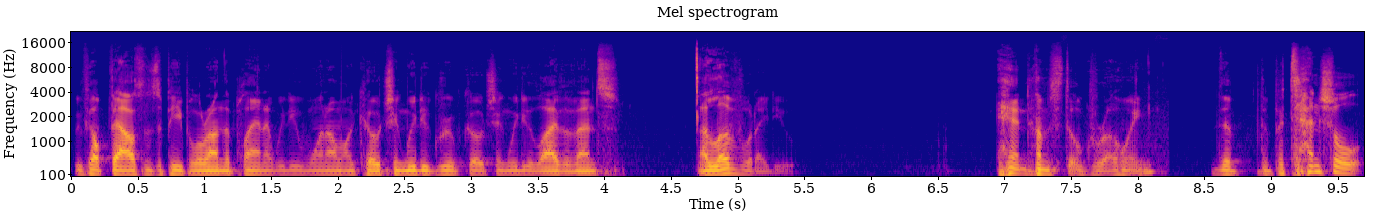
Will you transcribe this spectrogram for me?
We've helped thousands of people around the planet. We do one on one coaching, we do group coaching, we do live events. I love what I do. And I'm still growing. The, the potential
